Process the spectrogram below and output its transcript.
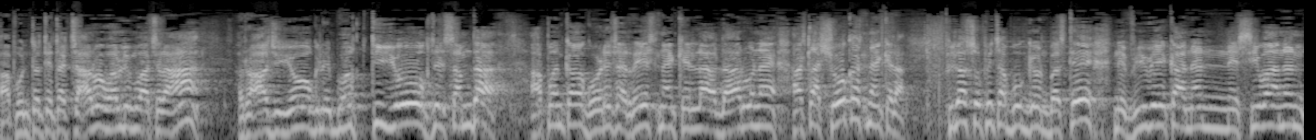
आपण तर त्याचा चारो व्हॉल्यूम वाचला हा? राजयोग ने भक्ती योग जे समजा आपण का घोड्याचा रेस नाही केला दारू नाही असला शोकच नाही केला. फिलॉसॉफीचा बुक घेऊन बसते ने विवेकानंद ने शिवानंद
